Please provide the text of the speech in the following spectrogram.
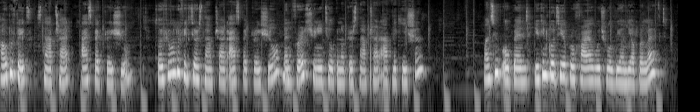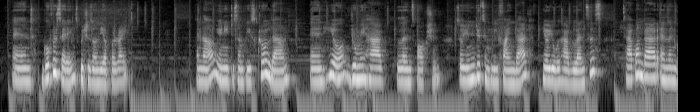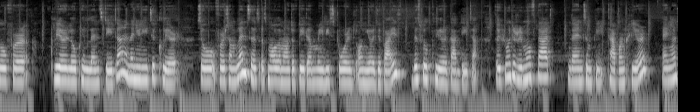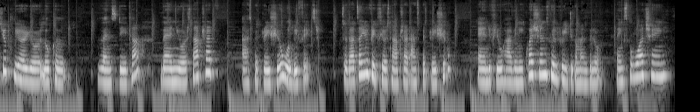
how to fix Snapchat aspect ratio. So if you want to fix your Snapchat aspect ratio, then first you need to open up your Snapchat application. Once you've opened, you can go to your profile, which will be on the upper left, and go for settings, which is on the upper right. And now you need to simply scroll down and here you may have lens option. So you need to simply find that. Here you will have lenses. Tap on that and then go for clear local lens data and then you need to clear. So for some lenses a small amount of data may be stored on your device. This will clear that data. So if you want to remove that then simply tap on clear. And once you clear your local lens data then your snapchat aspect ratio will be fixed. So that's how you fix your snapchat aspect ratio. And if you have any questions feel free to comment below. Thanks for watching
